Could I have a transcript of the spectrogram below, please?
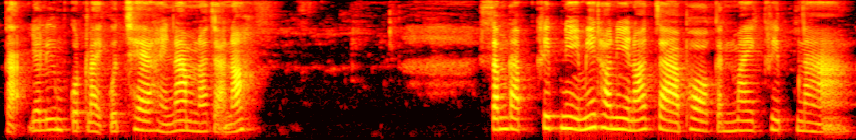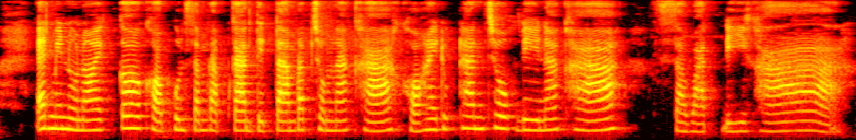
กะอย่าลืมกดไลค์กดแชร์ให้น้ำเนาะจ้ะเนาะสำหรับคลิปนี้มีเท่านี้เนาะจ้ะพอกันไม่คลิปหน้าแอดมินหนูน้อยก็ขอบคุณสำหรับการติดตามรับชมนะคะ ขอให้ทุกท่านโชคดีนะคะ สวัสดีค่ะ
